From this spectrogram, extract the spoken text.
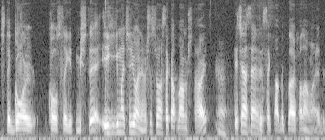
İşte Gore Colts'a gitmişti. İlk iki maçı iyi oynamıştı. Sonra sakatlanmıştı Hyde. Evet. Geçen sene de sakatlıklar falan vardı.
